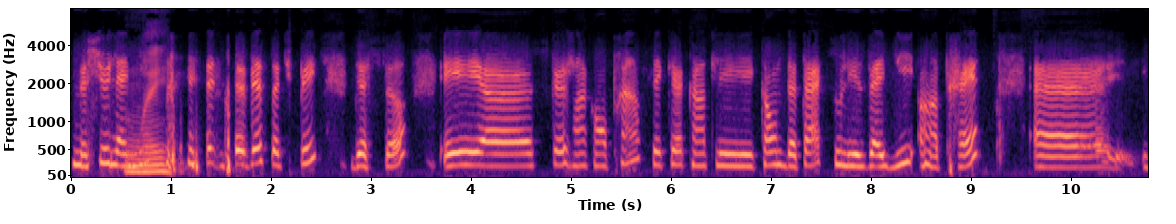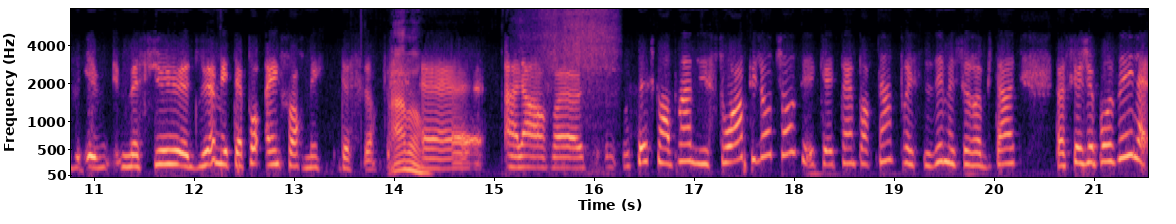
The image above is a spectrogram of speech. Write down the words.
Monsieur l'ami, Oui. devait s'occuper de ça. Et euh, ce que j'en comprends, c'est que quand les comptes de taxes ou les avis entraient, euh, Monsieur Duhem n'était pas informé de ça. Ah bon. Euh, alors, euh, c'est je comprends de l'histoire. Puis l'autre chose qui est importante de préciser, M. Robitaille, parce que j'ai posé, la,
